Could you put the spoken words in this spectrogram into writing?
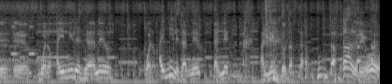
Este, eh, bueno, hay miles de anécdotas. Bueno, hay miles de, anécdotas. La puta madre, vos.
